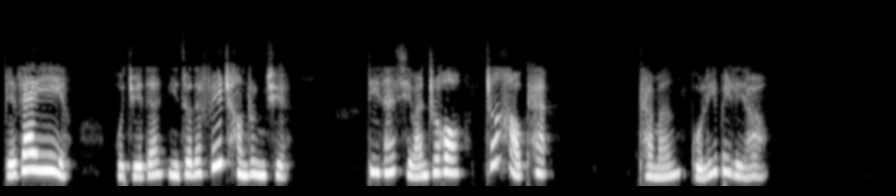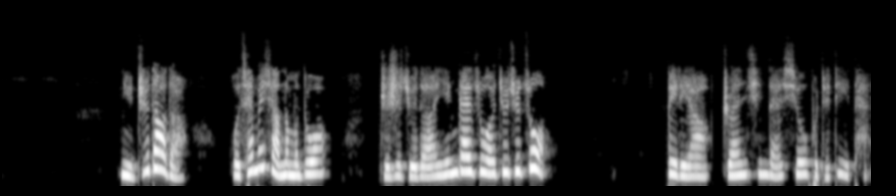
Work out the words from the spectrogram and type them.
别在意，我觉得你做的非常正确。地毯洗完之后真好看。卡门鼓励贝里奥：“你知道的，我才没想那么多，只是觉得应该做就去做。”贝里奥专心的修补着地毯。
